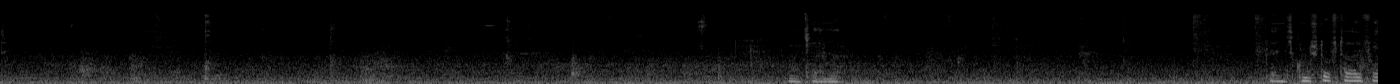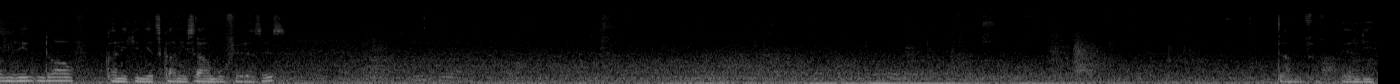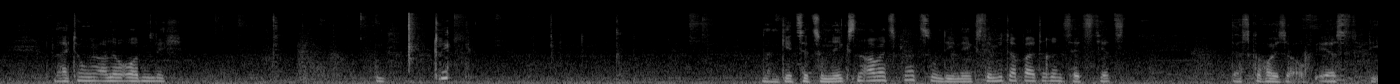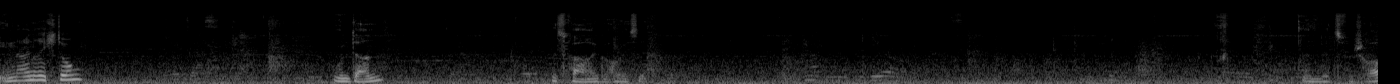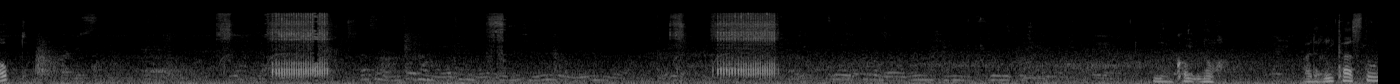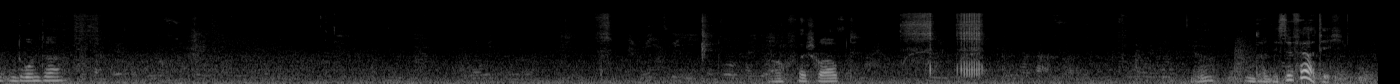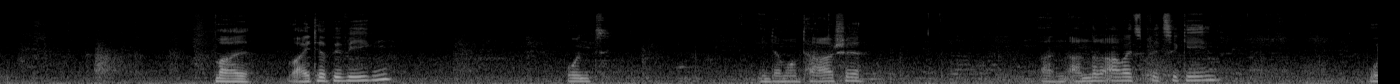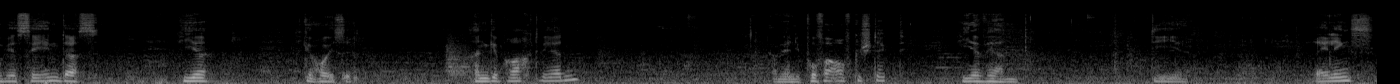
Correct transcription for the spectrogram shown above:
Ein kleiner, kleines Kunststoffteil vorne hinten drauf. Kann ich Ihnen jetzt gar nicht sagen, wofür das ist. Dann werden die Leitungen alle ordentlich und klick. Geht sie zum nächsten Arbeitsplatz und die nächste Mitarbeiterin setzt jetzt das Gehäuse auf. Erst die Inneneinrichtung und dann das Fahrergehäuse. Dann wird es verschraubt. Dann kommt noch Batteriekasten unten drunter. Auch verschraubt. Ja, und dann ist sie fertig. Mal weiter bewegen und in der Montage an andere Arbeitsplätze gehen wo wir sehen, dass hier die Gehäuse angebracht werden. Da werden die Puffer aufgesteckt. Hier werden die Railings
